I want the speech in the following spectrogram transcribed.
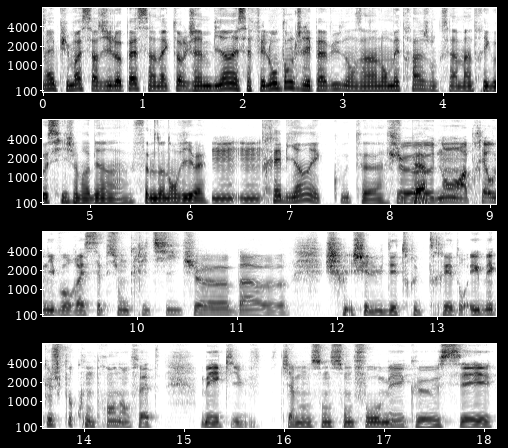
Ouais, et puis moi, Sergi Lopez, c'est un acteur que j'aime bien et ça fait longtemps que je l'ai pas vu dans un long métrage, donc ça m'intrigue aussi. J'aimerais bien, ça me donne envie, ouais. Mm, mm. Très bien, écoute, euh, Que, super. non, après au niveau réception critique, euh, bah euh, j'ai lu des trucs très drôles, mais que je peux comprendre en fait, mais qui, qui à mon sens sont faux, mais que c'est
